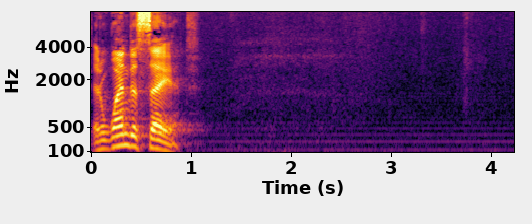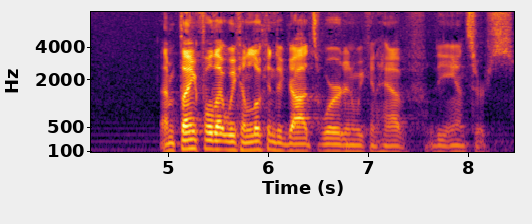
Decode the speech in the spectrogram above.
and when to say it? I'm thankful that we can look into God's Word and we can have the answers.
